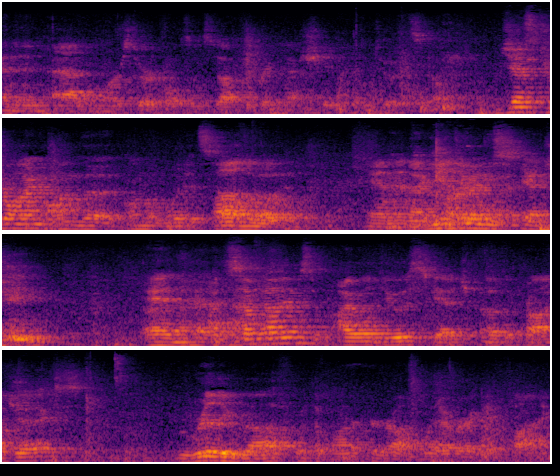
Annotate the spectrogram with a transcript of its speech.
and then add more circles and stuff to bring that shape into itself. Just drawing on the, on the wood itself. On the wood. And then I do any sketching? And sometimes I will do a sketch of the projects, really rough with a marker on whatever I can find,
